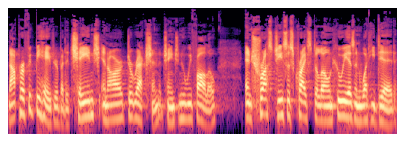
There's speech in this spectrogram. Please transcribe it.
not perfect behavior, but a change in our direction, a change in who we follow, and trust Jesus Christ alone, who he is and what he did,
